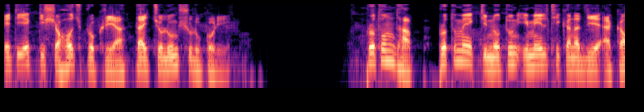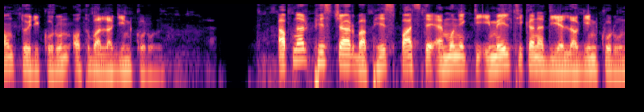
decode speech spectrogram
এটি একটি সহজ প্রক্রিয়া, তাই চলুন শুরু করি। প্রথম ধাপ, প্রথমে একটি নতুন ইমেল ঠিকানা দিয়ে অ্যাকাউন্ট তৈরি করুন অথবা লগ করুন। আপনার ফেস চার বা ফেস পাঁচতে এমন একটি ইমেল ঠিকানা দিয়ে লগ করুন,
